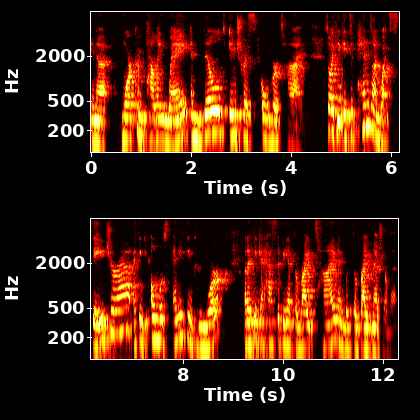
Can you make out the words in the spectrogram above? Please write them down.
in a more compelling way and build interest over time. So I think it depends on what stage you're at. I think almost anything can work, but I think it has to be at the right time and with the right measurement.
